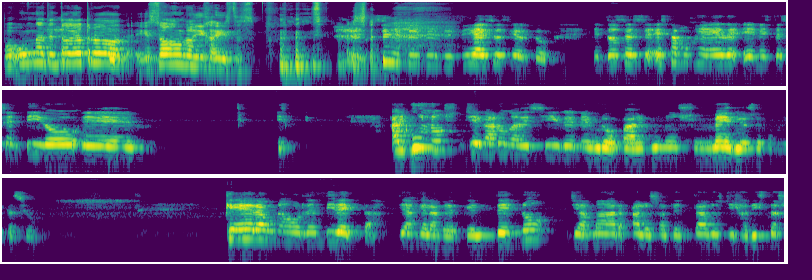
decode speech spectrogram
Un atentado de otro son los yihadistas. sí, sí, sí, sí, sí, eso es cierto. Entonces, esta mujer en este sentido... Eh, algunos llegaron a decir en Europa, algunos medios de comunicación, que era una orden directa de Angela Merkel de no llamar a los atentados yihadistas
